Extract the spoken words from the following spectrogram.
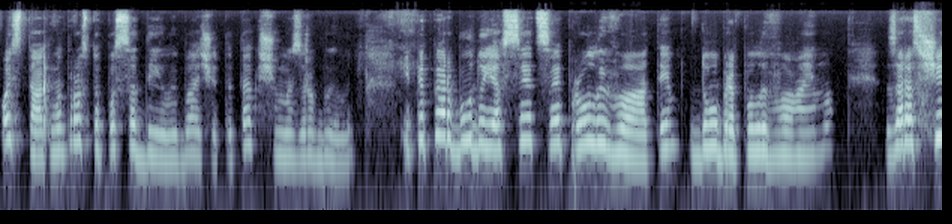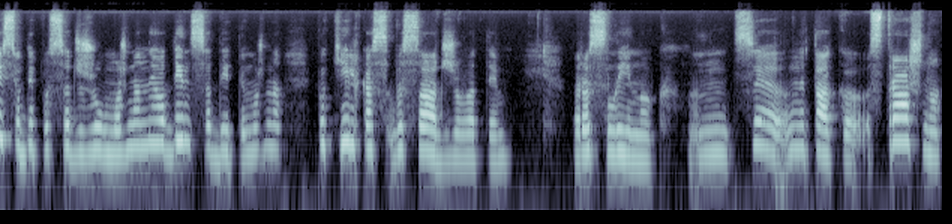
Ось так, ми просто посадили, бачите, так, що ми зробили. І тепер буду я все це проливати. Добре поливаємо. Зараз ще сюди посаджу. Можна не один садити, можна по кілька висаджувати рослинок. Це не так е, страшно,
